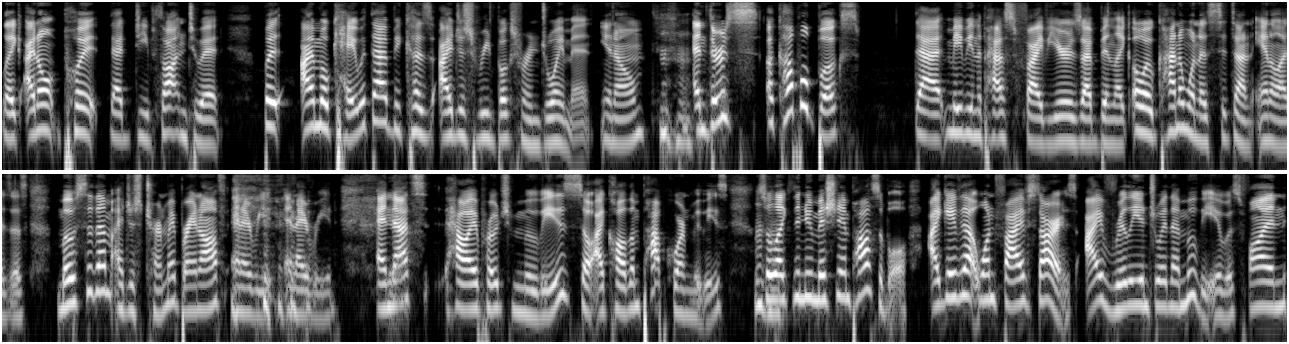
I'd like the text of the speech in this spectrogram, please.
Like I don't put that deep thought into it. But I'm okay with that because I just read books for enjoyment, you know? Mhm. And there's a couple books that maybe in the past 5 years I've been like, "Oh, I kind of want to sit down and analyze this." Most of them I just turn my brain off and I read and I read. And Yeah. that's how I approach movies. So I call them popcorn movies. So Mhm. like the new Mission Impossible, I gave that one five stars. I really enjoyed that movie. It was fun.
